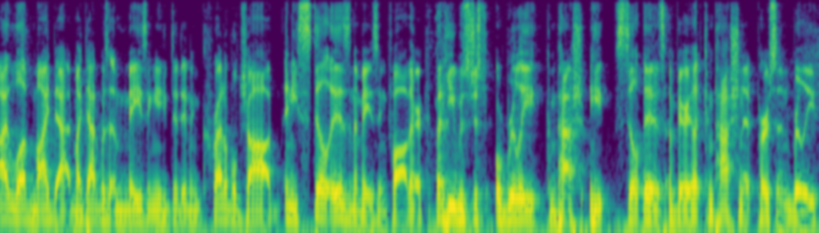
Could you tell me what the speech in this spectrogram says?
I love my dad. My dad was amazing. He did an incredible job, and he still is an amazing father. But he was just a really compassionate. He still is a very like compassionate person. Really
